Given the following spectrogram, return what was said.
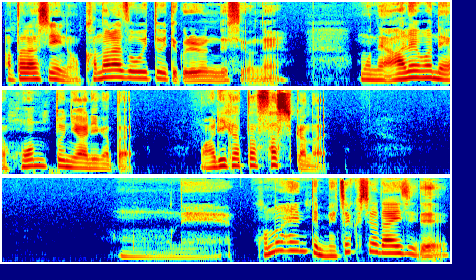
新しいのを必ず置いといてくれるんですよね。もうねあれはね本当にありがたい。ありがたさしかない。もうねこの辺ってめちゃくちゃ大事で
